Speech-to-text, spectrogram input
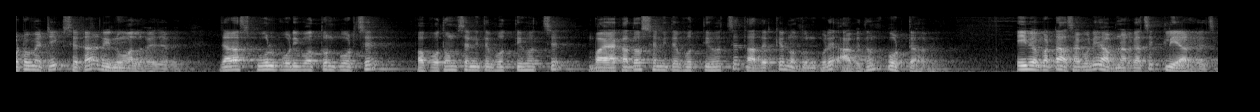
অটোমেটিক সেটা রিনিউয়াল হয়ে যাবে। যারা স্কুল পরিবর্তন করছে বা প্রথম শ্রেণীতে ভর্তি হচ্ছে বা একাদশ শ্রেণীতে ভর্তি হচ্ছে, তাদেরকে নতুন করে আবেদন করতে হবে। এই ব্যাপারটা আশা করি আপনার কাছে ক্লিয়ার হয়েছে।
